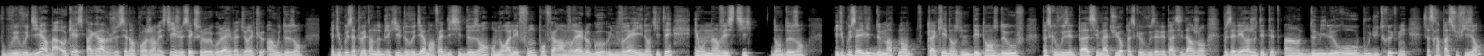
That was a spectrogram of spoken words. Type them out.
vous pouvez vous dire, bah ok, c'est pas grave, je sais dans quoi j'investis, je sais que ce logo-là, il va durer que un ou deux ans. Et du coup, ça peut être un objectif de vous dire, bah en fait, d'ici deux ans, on aura les fonds pour faire un vrai logo, une vraie identité, et on investit dans deux ans. Et du coup, ça évite de maintenant claquer dans une dépense de ouf parce que vous n'êtes pas assez mature, parce que vous n'avez pas assez d'argent. Vous allez rajouter peut-être un, deux mille euros au bout du truc, mais ça sera pas suffisant.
